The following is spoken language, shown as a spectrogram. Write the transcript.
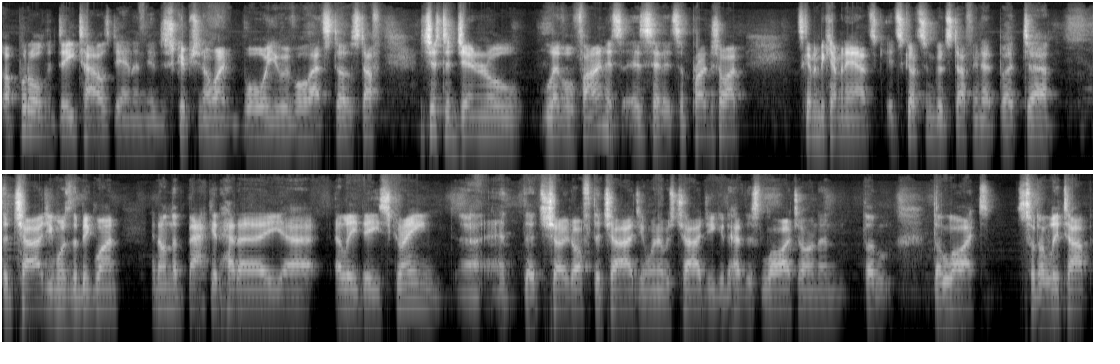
I'll put all the details down in the description. I won't bore you with all that sort of stuff. It's just a general level phone. As I said, it's a prototype. It's going to be coming out. It's, it's got some good stuff in it, but uh, the charging was the big one. And on the back, it had a uh, LED screen uh, that showed off the charging. When it was charging, you could have this light on, and the the light sort of lit up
